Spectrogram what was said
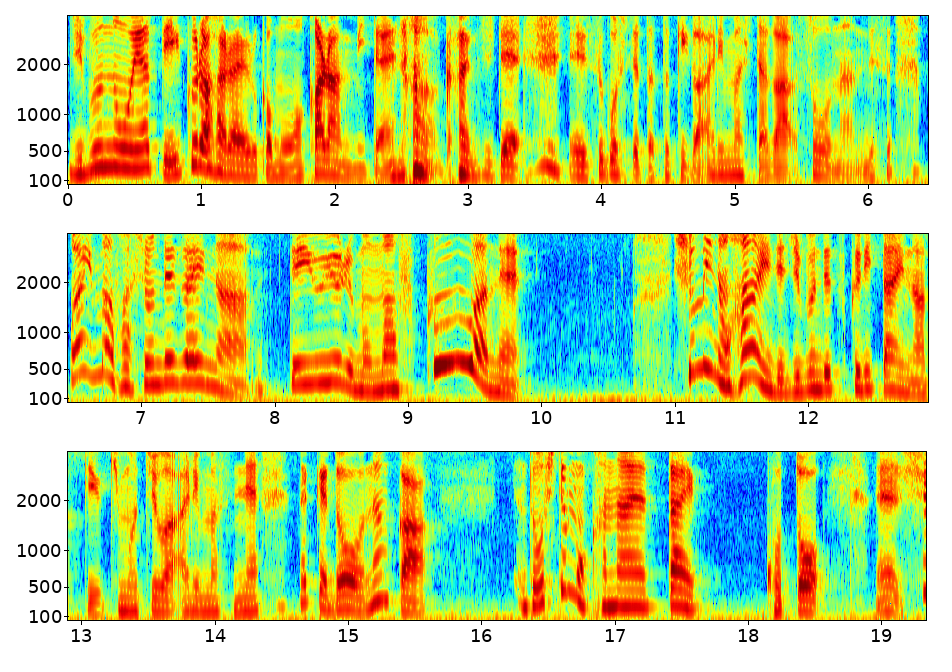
自分の親っていくら払えるかもわからんみたいな 感じで、えー、過ごしてた時がありましたが、そうなんです。まあ今ファッションデザイナーっていうよりも、まあ服はね、趣味の範囲で自分で作りたいなっていう気持ちはありますね。だけど、なんか、どうしても叶えたいこと、えー、趣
